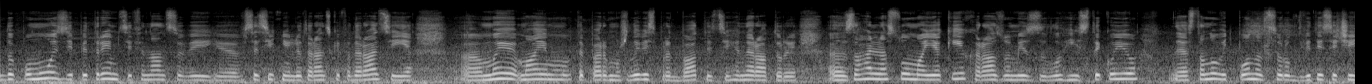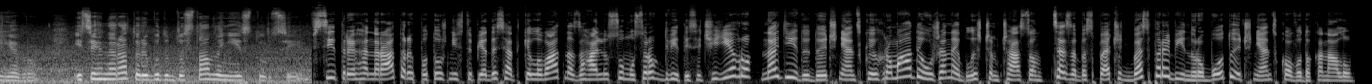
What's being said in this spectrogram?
допомозі, підтримці фінансовій е, Всесвітньої лютеранської федерації е, ми маємо тепер можливість придбати ці генератори, е, загальна сума яких разом із логістикою становить понад 42 тисячі євро. І ці генератори будуть доставлені із Турції. Всі три генератори потужністю 50 кВт на загальну суму 42 тисячі євро надійдуть до Ічнянської громади уже найближчим часом. Це забезпечить безперебійну роботу Ічнянського водоканалу.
